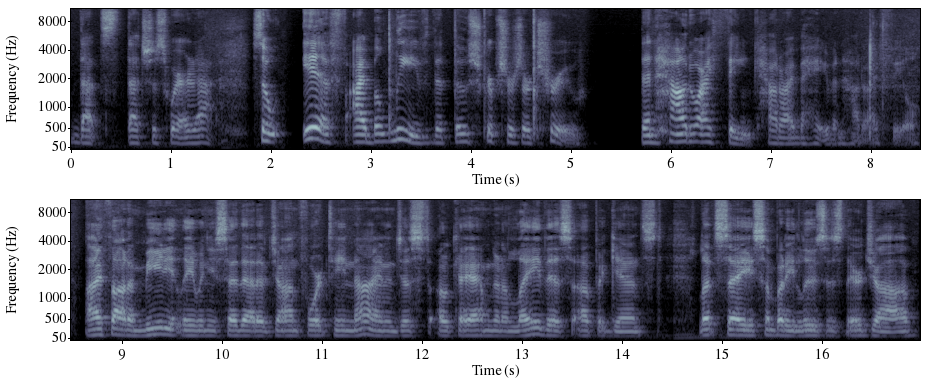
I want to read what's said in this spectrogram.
That's that's just where it's at. So if I believe that those scriptures are true, then how do I think? How do I behave? And how do I feel? I thought immediately when you said that of John 14 9, and just, okay, I'm going to lay this up against, let's say somebody loses their job,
